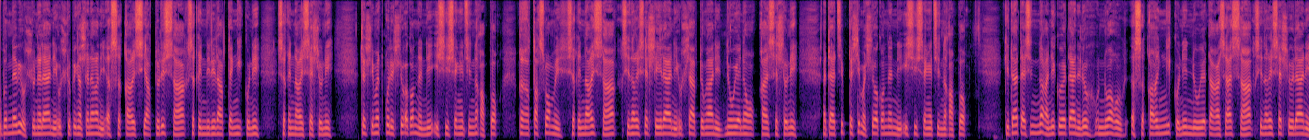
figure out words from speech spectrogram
upernavi ullunalaani ullupingerlanerani erseqqarissiartulissaaq seqinnililaartangikkuni seqinnarisalluni таллимат qulillu akornanni ississangatineqarpoq qeqertarsuarmi seqinnarissaaq sinerissallиилаани уллааптунгаани нуианероqqаассаллуни атаатип таллималлу akornanni ississangatineqarpoq китаата асиннерани куятааналу уннуару ерсеққарингиккуни нуиатарасаассаақ синерissallулаани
